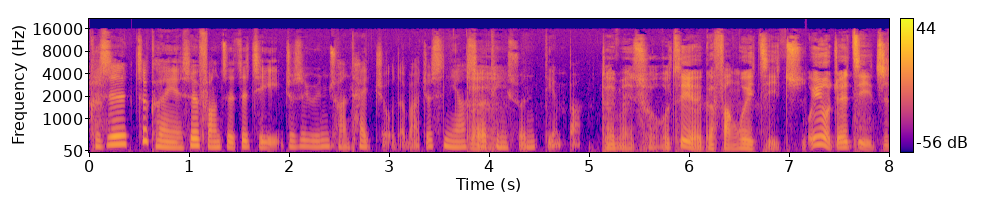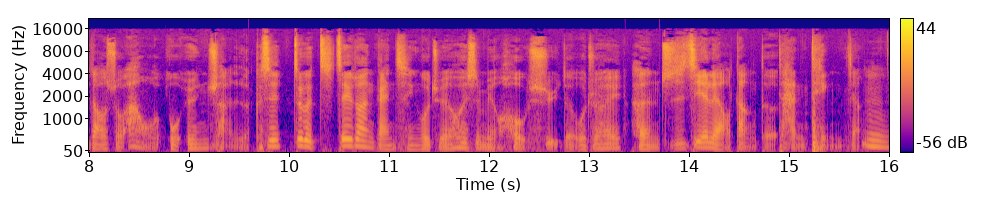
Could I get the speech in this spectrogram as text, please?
可是这可能也是防止自己就是晕船太久的吧，就是你要设停损点吧。对，没错，我自己有一个防卫机制，因为我觉得自己知道说啊，我我晕船了。可是这个这段感情，我觉得会是没有后续的，我觉得会很直截了当的谈停这样。嗯，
